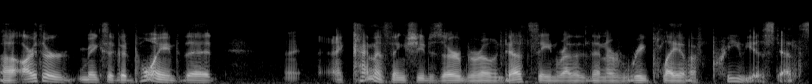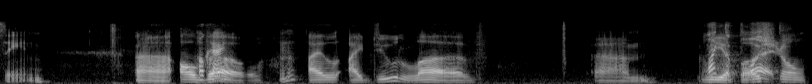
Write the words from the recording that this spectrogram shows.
Uh, Arthur makes a good point that I, I kind of think she deserved her own death scene rather than a replay of a previous death scene. Uh, although Mhm. I I do love um, like the blood. emotional.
